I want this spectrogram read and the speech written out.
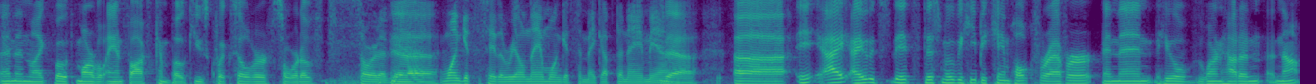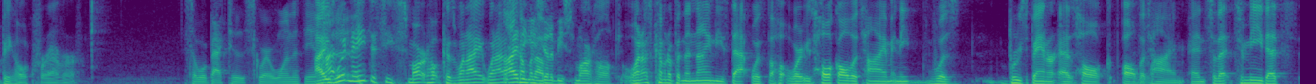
and then like both Marvel and Fox can both use Quicksilver, sort of. sort of. Yeah. Yeah. One gets to say the real name. One gets to make up the name. Yeah. Yeah, uh, it- I, I, it's, it's this movie. He became Hulk forever, and then he'll learn how to n- not be Hulk forever. So we're back to the square one at the end. I wouldn't hate to see Smart Hulk because when I when I was I think coming he's up, going to be Smart Hulk. when I was coming up in the '90s, that was the Hulk, where he was Hulk all the time, and he was Bruce Banner as Hulk all the mm-hmm. time, and so that to me, that's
